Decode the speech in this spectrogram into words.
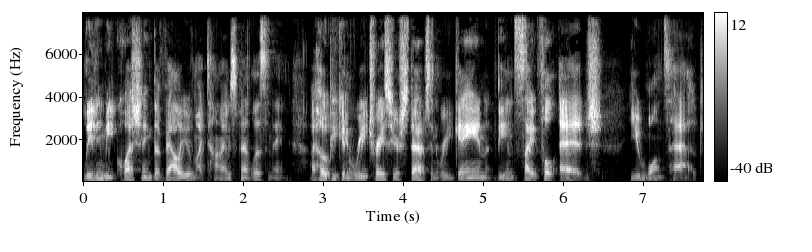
leaving me questioning the value of my time spent listening. I hope you can retrace your steps and regain the insightful edge you once had.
